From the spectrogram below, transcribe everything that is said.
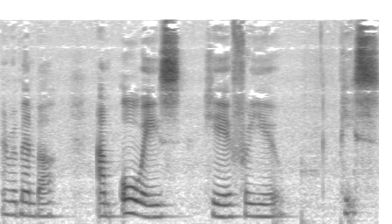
And remember, I'm always here for you. Peace.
